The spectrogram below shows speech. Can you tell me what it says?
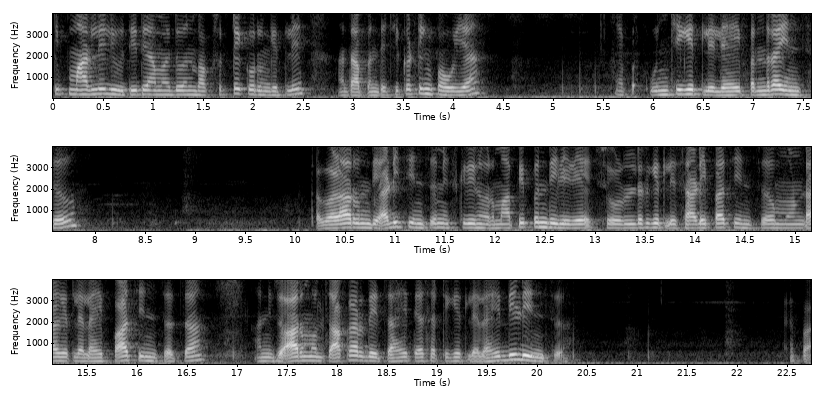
टिप मारलेली होती त्यामुळे दोन भाग सुट्टे करून घेतले. आता आपण त्याची कटिंग पाहूया. उंची घेतलेली आहे पंधरा इंच. गळा रुंदी अडीच इंच. मी स्क्रीनवर मापी पण दिलेली आहे शोल्डर घेतले साडेपाच इंच. मोंडा घेतलेला आहे पाच इंचाचा. आणि जो आर्मोलचा आकार द्यायचा आहे त्यासाठी घेतलेला आहे दीड इंच. पा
